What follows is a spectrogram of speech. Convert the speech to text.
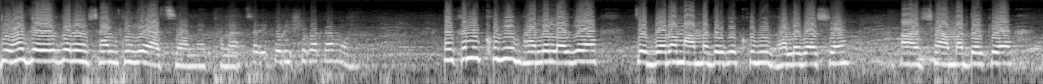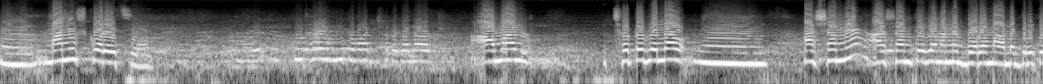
দু হাজার এগারো সাল থেকে আছি আমি এখানে। আচ্ছা পরিষেবা কেমন? এখানে খুবই ভালো লাগে যে বরং আমাদেরকে খুবই ভালোবাসে আর সে আমাদেরকে মানুষ করেছে। কোথায় তোমার ছোটবেলা আমার ছোটবেলা উম, আসামে। আসাম থেকে মানে বড় মা আমাদেরকে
